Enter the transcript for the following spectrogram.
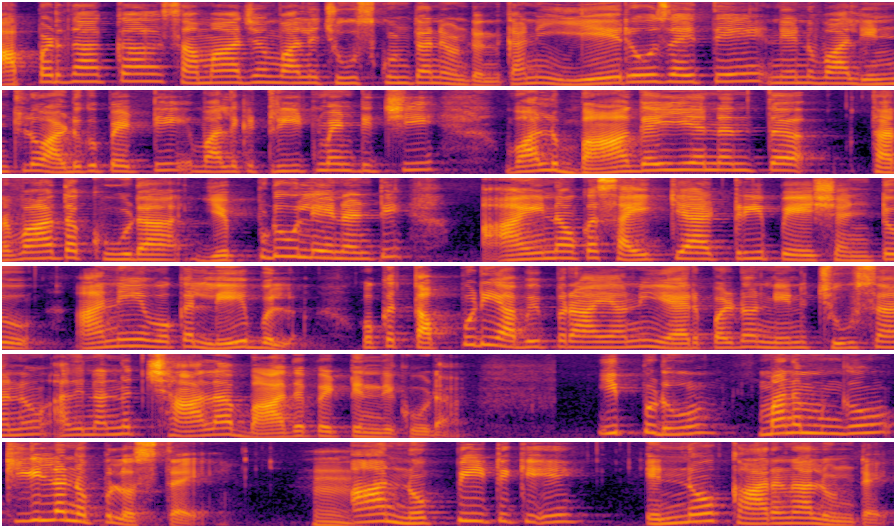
అప్పటిదాకా సమాజం వాళ్ళని చూసుకుంటూనే ఉంటుంది. కానీ ఏ రోజైతే నేను వాళ్ళ ఇంట్లో అడుగుపెట్టి వాళ్ళకి ట్రీట్మెంట్ ఇచ్చి వాళ్ళు బాగయ్యేనంత తర్వాత కూడా ఎప్పుడూ లేనంటే ఆయన ఒక సైక్యాట్రీ పేషెంటు అనే ఒక లేబుల్ ఒక తప్పుడి అభిప్రాయాన్ని ఏర్పడడం నేను చూశాను. అది నన్ను చాలా బాధ పెట్టింది కూడా. ఇప్పుడు మనం కీళ్ళ నొప్పులు వస్తాయి. ఆ నొప్పిటికి ఎన్నో కారణాలు ఉంటాయి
